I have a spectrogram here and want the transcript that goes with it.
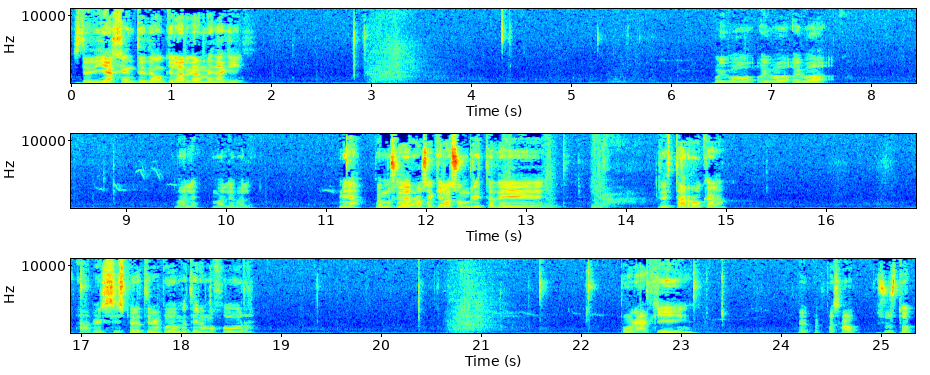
Es de día, gente, tengo que largarme de aquí. Oigo, oigo, oigo. Vale, vale, vale. Mira, podemos quedarnos aquí a la sombrita de... De esta roca. A ver si, espérate, ¿me puedo meter a lo mejor... Por aquí? Eh, ¿Qué ha pasado? Qué susto.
